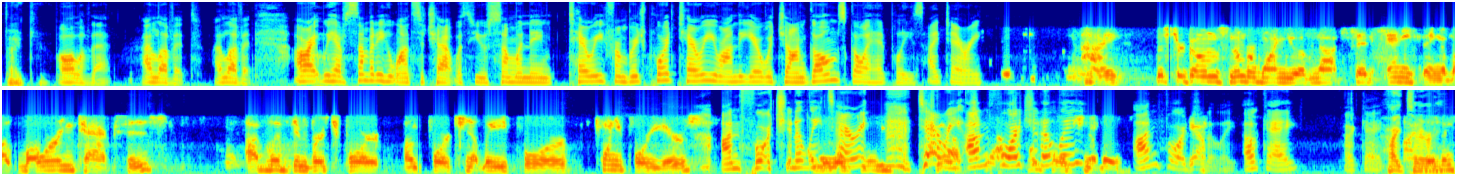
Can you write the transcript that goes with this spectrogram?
Thank you. All of that. I love it. I love it. All right, we have somebody who wants to chat with you. Someone named Terry from Bridgeport. Terry, you're on the air with John Gomes. Go ahead, please. Hi, Terry. Hi. Mr. Gomes, number one, you have not said anything about lowering taxes. I've lived in Bridgeport, unfortunately, for 24 years. Unfortunately, Terry. Terry, Yeah, unfortunately. yeah, unfortunately. Unfortunately. Okay. Okay. Hi, Terry. I Terry. live in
